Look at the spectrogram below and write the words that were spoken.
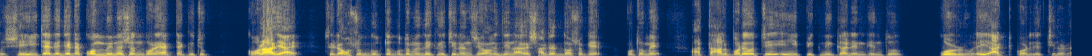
তো সেইটাকে যেটা কম্বিনেশন করে একটা কিছু করা যায় সেটা অশোকগুপ্ত প্রথমে দেখিয়েছিলেন, সে অনেকদিন আগে ষাটের দশকে প্রথমে। আর তারপরে হচ্ছে এই পিকনিক গার্ডেন কিন্তু করল, এই আর্ট কলেজের ছেলেরা।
